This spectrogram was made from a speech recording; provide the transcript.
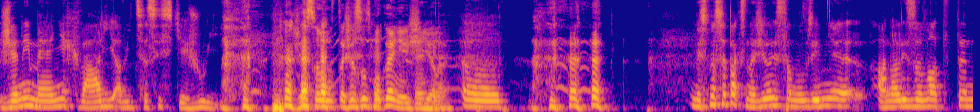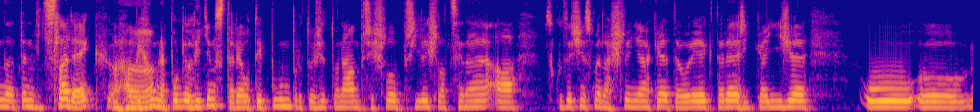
ženy méně chválí a více si stěžují. že jsou, takže jsou spokojenější, ale. My jsme se pak snažili samozřejmě analyzovat ten, ten výsledek, Aha. abychom nepodlehli těm stereotypům, protože to nám přišlo příliš laciné a skutečně jsme našli nějaké teorie, které říkají, že u uh,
